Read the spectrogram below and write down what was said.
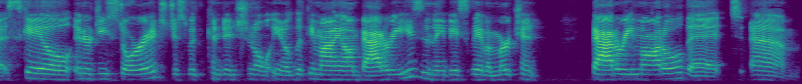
uh, scale energy storage just with conventional, you know, lithium ion batteries and they basically have a merchant battery model that um,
